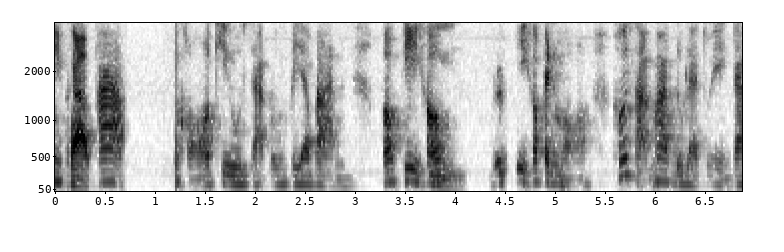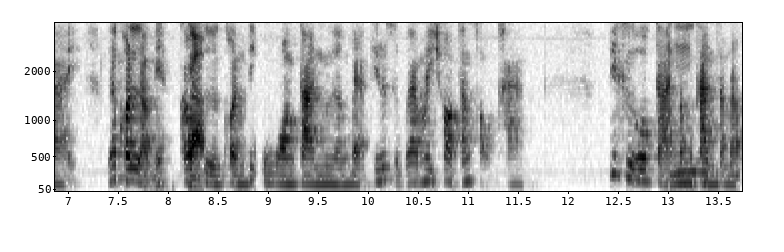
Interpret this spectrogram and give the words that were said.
มีคุณภาพ ขอคิวจากโรงพยาบาล เพราะพี่เขาหรือพี่เขาเป็นหมอเขาสามารถดูแลตัวเองได้ และคนเหล่านี้ก็คือคนที่จะมองการเมืองแบบที่รู้สึกว่าไม่ชอบทั้งสองข้าง นี่คือโอกาสสำคัญสำหรับ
